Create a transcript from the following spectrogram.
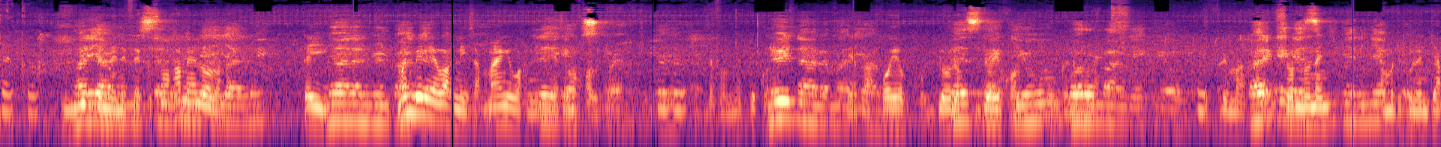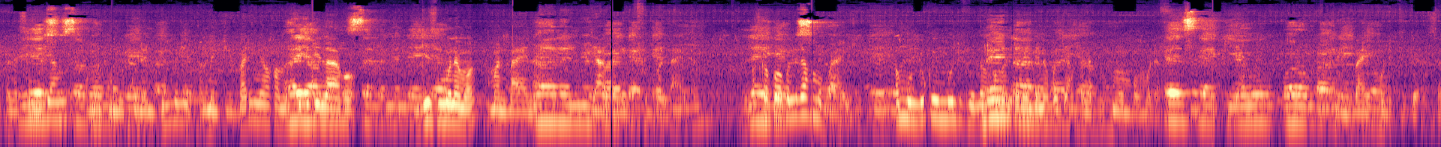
d'accord ñun dañ leen di fekk soo xamee loolu nag tey man mi lay wax nii sax maa ngi wax nii mais sama xol tooy dafa métti quoi des fois foo yokk joolo jooy xol moo gën a métti vraiment xale yi sonn nañ amatu ku leen jàppale seen jàng amatu ku leen dimbali am nañ ci yu bari ñoo xam ne ci biti laa ko gis mu ne ma man bàyyi naa jàng léegi football laay def parce que kooku li tax mu bàyyi amul lu koy motiver loo xamante ne dina ko jàppale pour moom ba mu def dañ bàyyi politique ak sa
